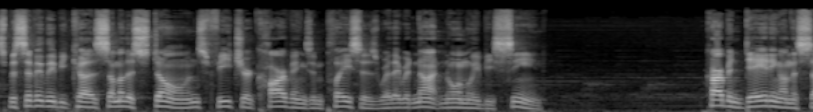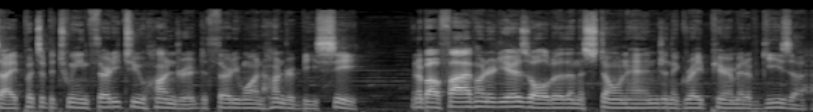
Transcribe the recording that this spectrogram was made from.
specifically because some of the stones feature carvings in places where they would not normally be seen. Carbon dating on the site puts it between 3200 to 3100 BC, and about 500 years older than the Stonehenge and the Great Pyramid of Giza.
